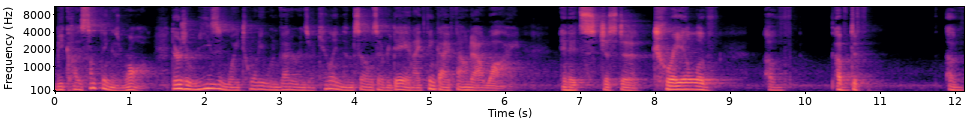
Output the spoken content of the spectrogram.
because something is wrong. There's a reason why 21 veterans are killing themselves every day, and I think I found out why. And it's just a trail of of of dif- of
